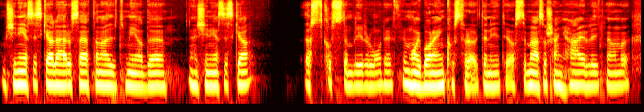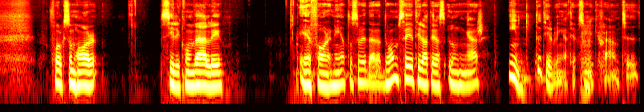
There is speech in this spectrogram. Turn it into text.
de kinesiska lärosätena ut med eh, den kinesiska östkusten blir det då. De har ju bara en kust för övrigt, den är ju till öster, men alltså Shanghai och liknande. Folk som har Silicon Valley erfarenhet och så vidare, de säger till att deras ungar inte tillbringar till så mycket skärmtid.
